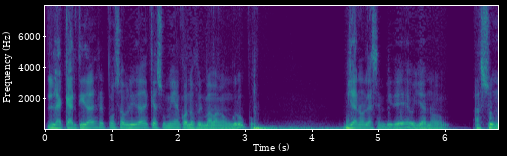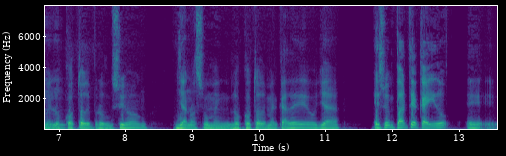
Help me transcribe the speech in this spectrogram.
la cantidad de responsabilidades que asumían cuando firmaban a un grupo. Ya no le hacen video, ya no asumen Mm. los costos de producción, ya no asumen los costos de mercadeo, ya eso en parte ha caído eh,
